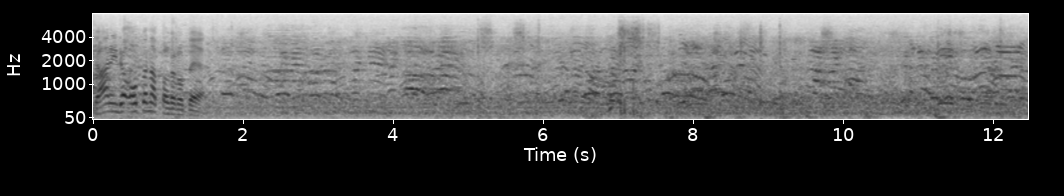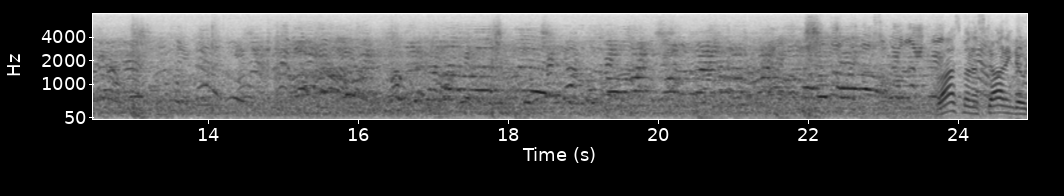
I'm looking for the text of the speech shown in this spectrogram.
Starting to open up a little bit. Rossman is starting to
